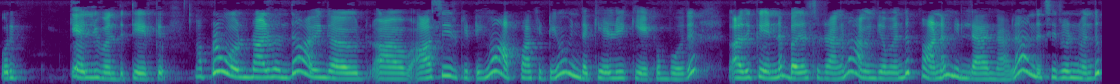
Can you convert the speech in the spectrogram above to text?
ஒரு கேள்வி வந்துட்டே இருக்கு. அப்புறம் ஒரு நாள் வந்து அவங்க ஆசிரியர்கிட்டையும் அப்பாக்கிட்டேயும் அப்பா இந்த கேள்வி கேட்கும்போது அதுக்கு என்ன பதில் சொல்கிறாங்கன்னா அவங்க வந்து பணம் இல்லாதனால அந்த சிறுவன் வந்து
